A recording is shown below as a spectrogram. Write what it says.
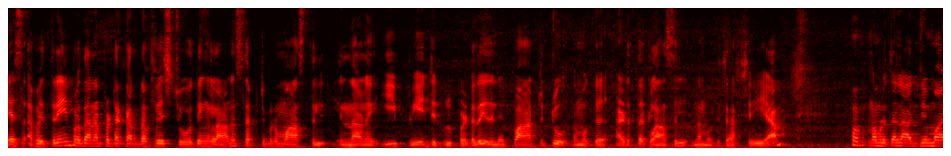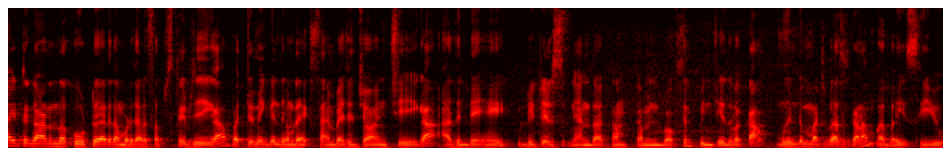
യെസ്. അപ്പോൾ ഇത്രയും പ്രധാനപ്പെട്ട കറണ്ട് അഫയേഴ്സ് ചോദ്യങ്ങളാണ് സെപ്റ്റംബർ മാസത്തിൽ എന്നാണ് ഈ പേജിൽ ഉൾപ്പെട്ടത്. ഇതിന്റെ പാർട്ട് ടു നമുക്ക് അടുത്ത ക്ലാസ്സിൽ നമുക്ക് ചർച്ച ചെയ്യാം. അപ്പം നമ്മുടെ ചാനൽ ആദ്യമായിട്ട് കാണുന്ന കൂട്ടുകാർ നമ്മുടെ ചാനൽ സബ്സ്ക്രൈബ് ചെയ്യുക. പറ്റുമെങ്കിൽ നമ്മുടെ എക്സാം ബാച്ചിൽ ജോയിൻ ചെയ്യുക. അതിന്റെ ഡീറ്റെയിൽസ് ഞാൻ എന്താക്കാം കമന്റ് ബോക്സിൽ പിൻ ചെയ്ത് വെക്കാം. വീണ്ടും മറ്റു ക്ലാസ്സിൽ കാണാം. ബൈ സി യു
